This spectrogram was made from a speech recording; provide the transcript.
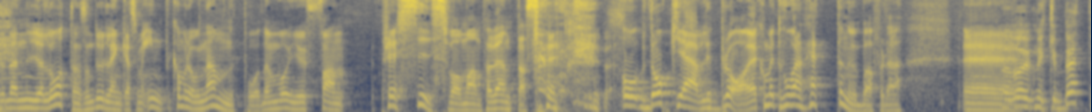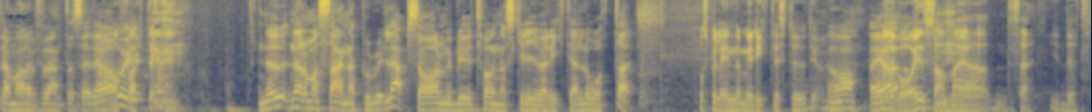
den där nya låten som du länkar som jag inte kommer ihåg namnet på, den var ju fan precis vad man förväntar sig. Och dock jävligt bra. Jag kommer inte ihåg vad den hette nu bara för det. Det Eh, var ju mycket bättre än man hade förväntat sig. Det Ja, var ju, faktiskt. nu när de har signat på Relapse så har de ju blivit tvungna att skriva riktiga låtar. Och spela in dem i riktig studio. Ja, Men jag, det var ju samma, ja, så här, det,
